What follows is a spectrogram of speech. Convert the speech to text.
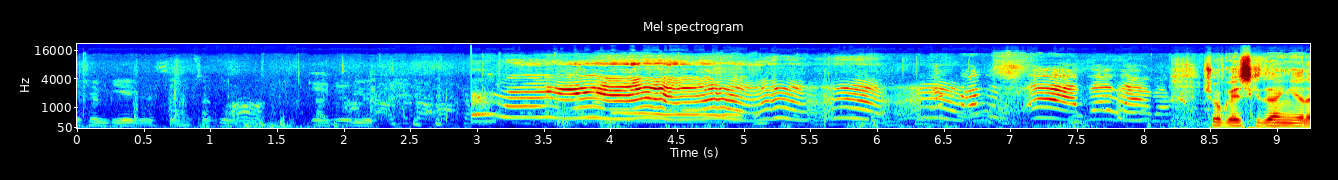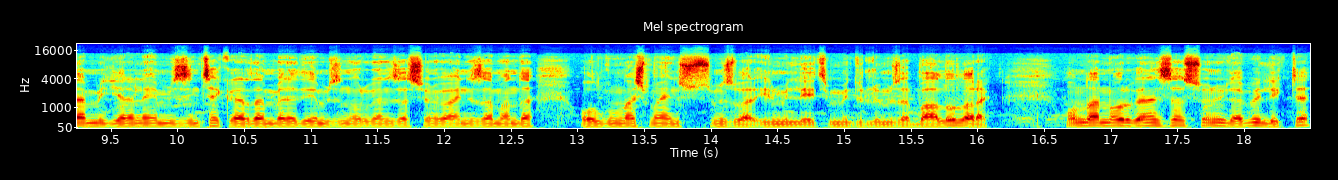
muhteşem bir yerden sarımsak Çok eskiden gelen bir geleneğimizin tekrardan belediyemizin organizasyonu ve aynı zamanda olgunlaşma enstitümüz var İl Milli Eğitim Müdürlüğümüze bağlı olarak. Onların organizasyonuyla birlikte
